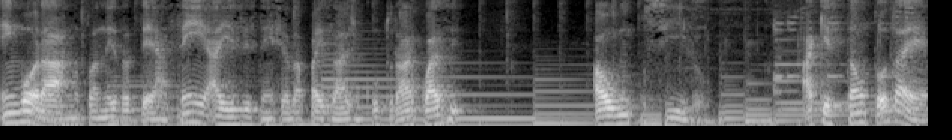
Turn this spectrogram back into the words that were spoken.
em morar no planeta Terra sem a existência da paisagem cultural é quase algo impossível. A questão toda é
